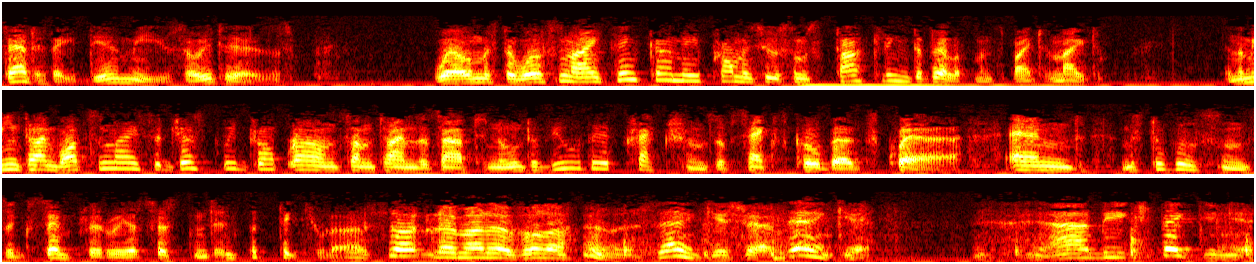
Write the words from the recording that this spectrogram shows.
Saturday, dear me, so it is. Well, Mr. Wilson, I think I may promise you some startling developments by tonight. In the meantime, Watson, I suggest we drop round sometime this afternoon to view the attractions of Saxe Coburg Square, and Mr. Wilson's exemplary assistant in particular. Uh, certainly, my dear fellow. Oh, thank you, sir. Thank you. I'll be expecting you.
